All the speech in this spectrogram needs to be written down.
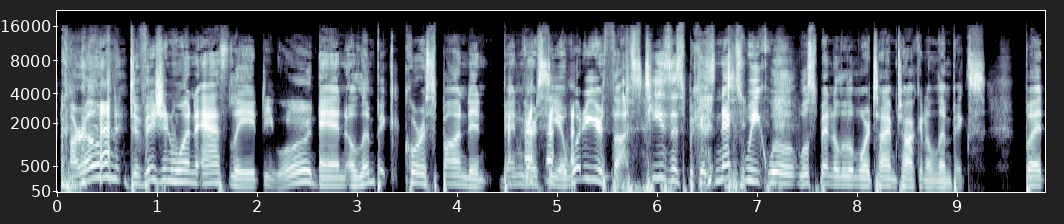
our own Division One athlete and Olympic correspondent Ben Garcia. What are your thoughts? Tease us because next week we'll we'll spend a little more time talking Olympics, but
